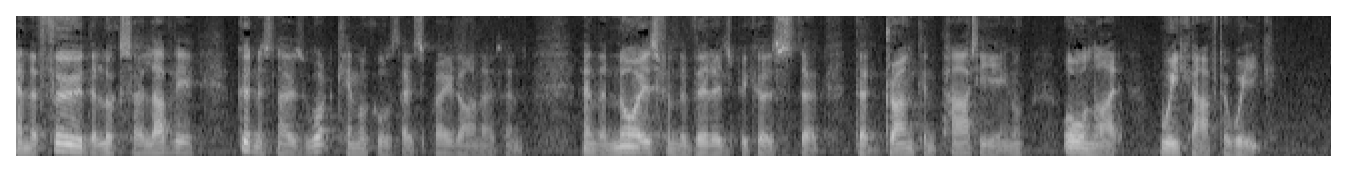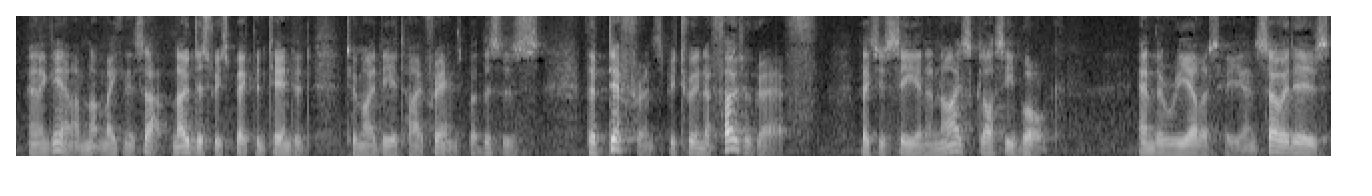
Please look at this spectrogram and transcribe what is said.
And the food that looks so lovely, goodness knows what chemicals they've sprayed on it, and and the noise from the village because they're, they're drunk and partying all night, week after week. And again, I'm not making this up. No disrespect intended to my dear Thai friends, but this is the difference between a photograph that you see in a nice glossy book and the reality. And so it is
